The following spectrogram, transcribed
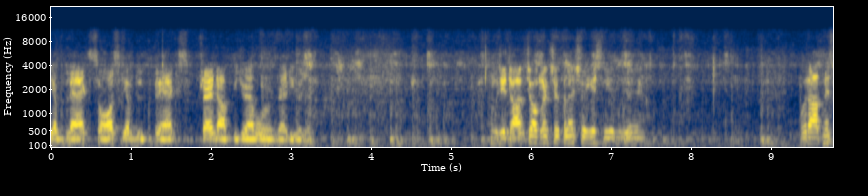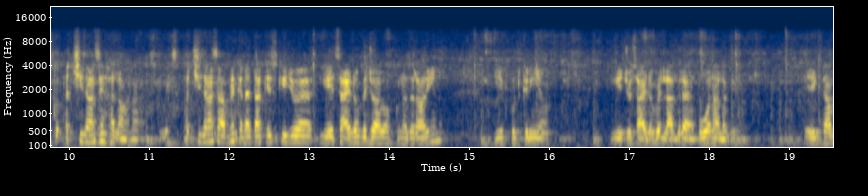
या ब्लैक सॉस या ब्लैक स्प्रेड आपकी जो है वो रेडी हो जाए मुझे डार्क चॉकलेट चॉकलेट चाहिए इसलिए मुझे और आपने इसको अच्छी तरह से हिलाना है। अच्छी तरह से आपने करना है ताकि इसकी जो है, ये साइडों पे जो है आपको नज़र आ रही है ना, ये फुटकरियाँ, ये जो साइडों पे लग रहा है, वो ना लगे। एकदम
